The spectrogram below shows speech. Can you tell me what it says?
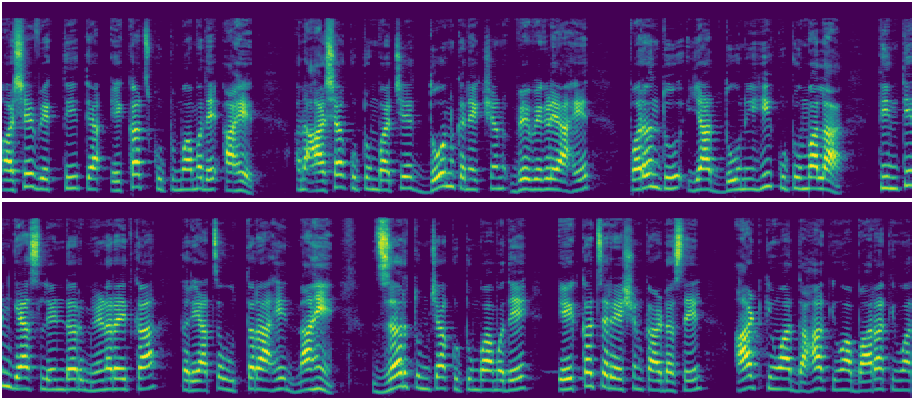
असे व्यक्ती त्या एकाच कुटुंबामध्ये आहेत. आणि अशा कुटुंबाचे दोन कनेक्शन वेगवेगळे आहेत. परंतु या दोन्ही कुटुंबाला तीन तीन गॅस सिलेंडर मिळणार आहेत का? तर याचं उत्तर आहे नाही. जर तुमच्या कुटुंबामध्ये एकच रेशन कार्ड असेल आठ किंवा दहा किंवा बारा किंवा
